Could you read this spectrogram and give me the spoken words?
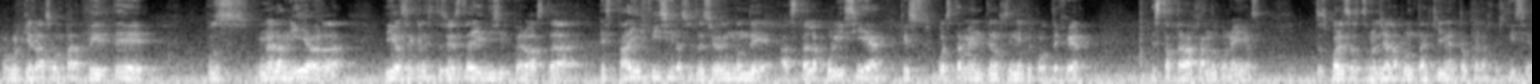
por cualquier razón para pedirte pues una lanilla, ¿verdad? Digo, sé que la situación está difícil, pero hasta está difícil la situación en donde hasta la policía, que supuestamente nos tiene que proteger, está trabajando con ellos. Entonces, por eso esto nos lleva la pregunta, ¿a quién le toca la justicia?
